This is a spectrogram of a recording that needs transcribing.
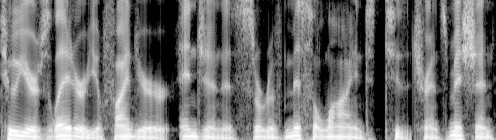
two years later you'll find your engine is sort of misaligned to the transmission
